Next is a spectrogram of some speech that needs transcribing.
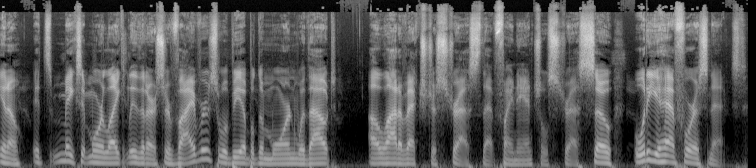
you know, it makes it more likely that our survivors will be able to mourn without a lot of extra stress, that financial stress. So, what do you have for us next?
